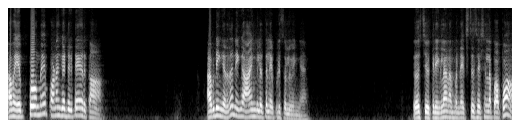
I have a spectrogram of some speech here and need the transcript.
அவன் எப்பவுமே பணம் கேட்டுக்கிட்டே இருக்கான். அப்படிங்கிறத நீங்க ஆங்கிலத்துல எப்படி சொல்லுவீங்க? யோசிச்சு வைக்கிறீங்களா? நம்ம நெக்ஸ்ட் செஷன்ல பார்ப்போம்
